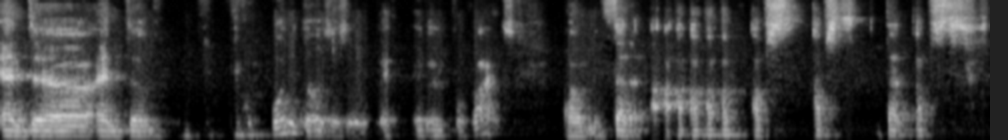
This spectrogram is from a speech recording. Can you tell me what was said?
and uh, and uh, what it does is it, it, it provides um, that ups, ups, that ups,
